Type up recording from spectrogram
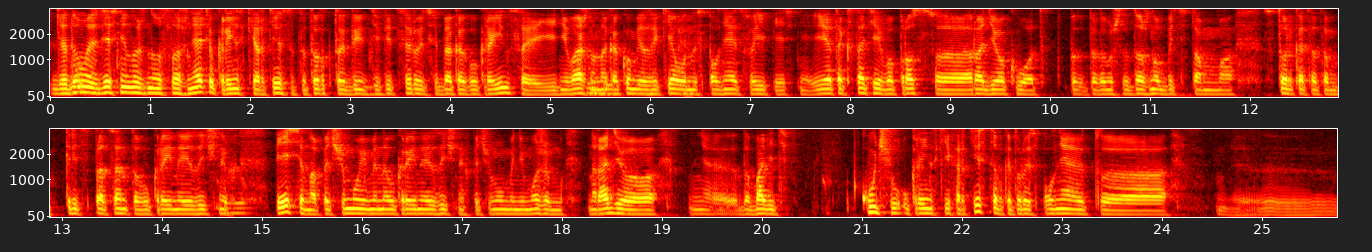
Я думаю, здесь не нужно усложнять. Украинский артист — это тот, кто идентифицирует себя как украинца, и неважно, на каком языке он исполняет свои песни. И это, кстати, вопрос э, радиоквот, п- Потому что должно быть там э, столько-то, там, 30% украиноязычных песен, а почему именно украиноязычных? Почему мы не можем на радио э, добавить кучу украинских артистов, которые исполняют э, э,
